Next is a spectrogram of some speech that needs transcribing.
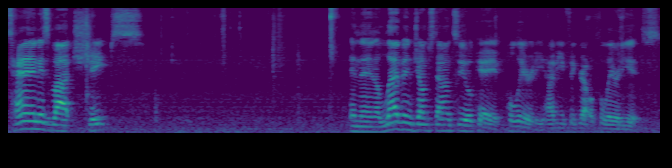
10 is about shapes. And then 11 jumps down to, okay, polarity. How do you figure out what polarity is?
